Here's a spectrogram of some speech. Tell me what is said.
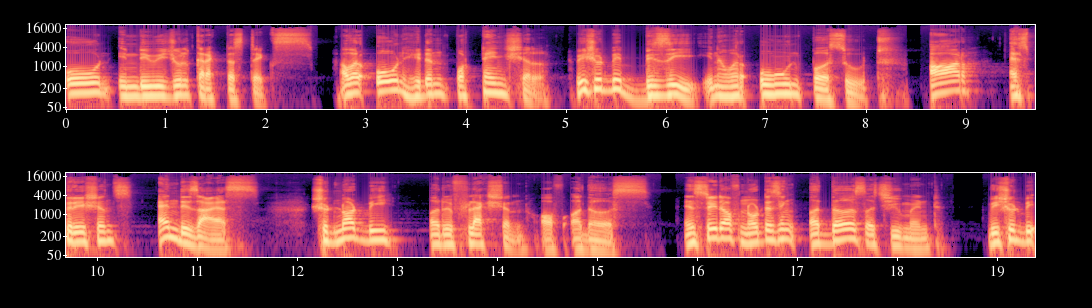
own individual characteristics, our own hidden potential. We should be busy in our own pursuit. Our aspirations, and desires should not be a reflection of others. Instead of noticing others' achievement, we should be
